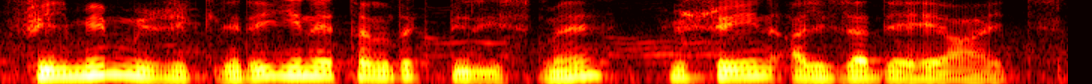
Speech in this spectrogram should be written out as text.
Filmin müzikleri yine tanıdık bir isme Hüseyin Alizade'ye ait.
